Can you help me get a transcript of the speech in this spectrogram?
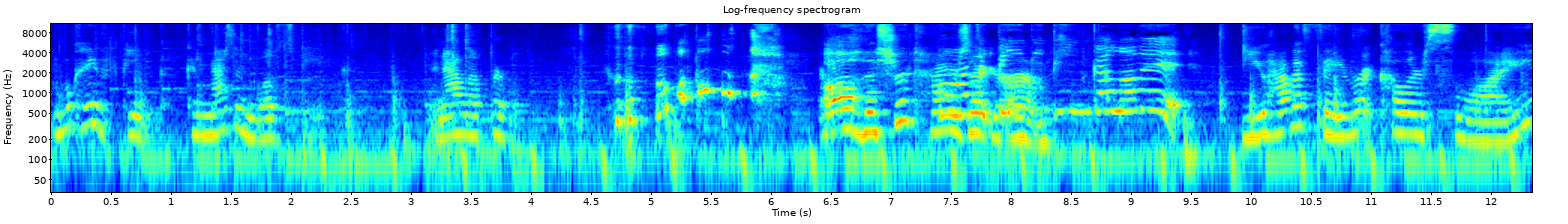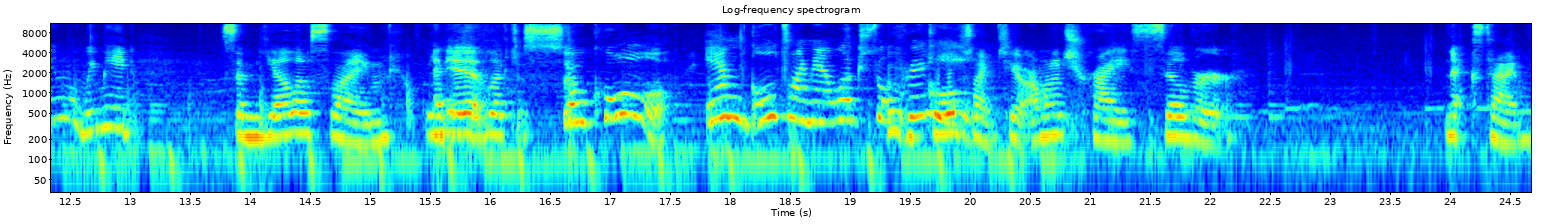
I'm okay with pink, because Madison loves pink. And I love purple. Oh, this sure tires Oh, out your arm. Oh, pink, I love it. Do you have a favorite color slime? We made some yellow slime We and it looked so cool. And gold slime, it looks so Ooh, pretty. gold slime too. I want to try silver next time.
